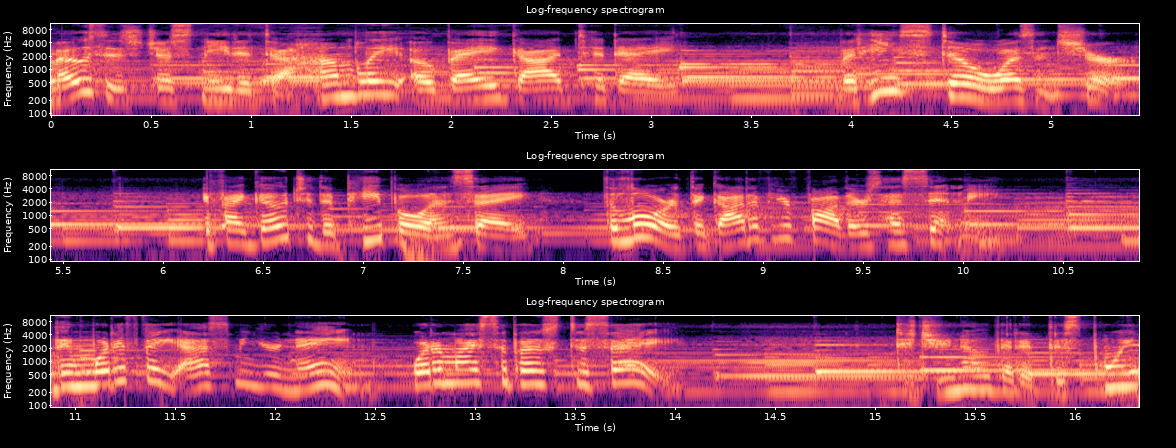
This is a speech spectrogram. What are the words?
Moses just needed to humbly obey God today. But he still wasn't sure. If I go to the people and say, The Lord, the God of your fathers, has sent me, then what if they ask me your name? What am I supposed to say? Did you know that at this point,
